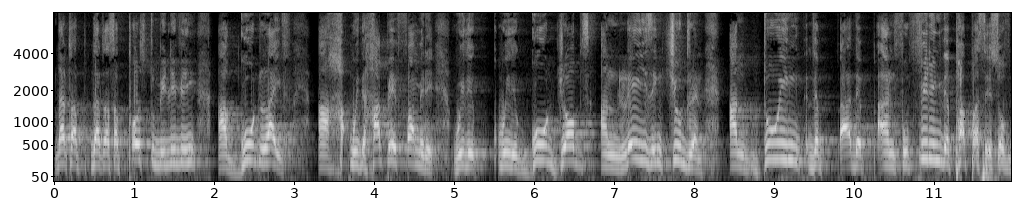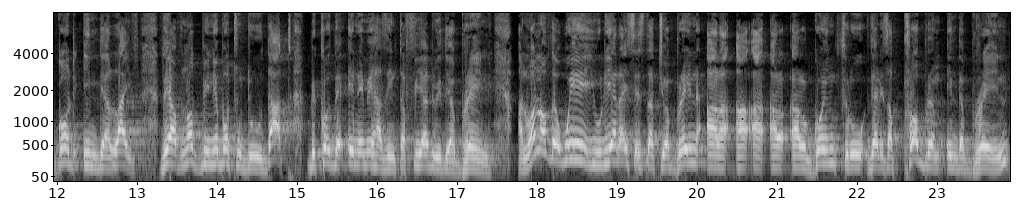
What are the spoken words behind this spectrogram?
that are, that are supposed to be living a good life uh, with a happy family, with, with good jobs and raising children and doing the, uh, the and fulfilling the purposes of God in their life. They have not been able to do that because the enemy has interfered with their brain. And one of the way you realize is that your brain are, are, are, are going through, there is a problem in the brain.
